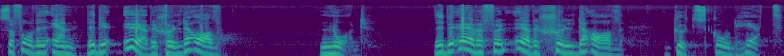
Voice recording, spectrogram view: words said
så får vi en, vi blir översköljda av nåd. Vi blir översköljda av Guds godhet.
